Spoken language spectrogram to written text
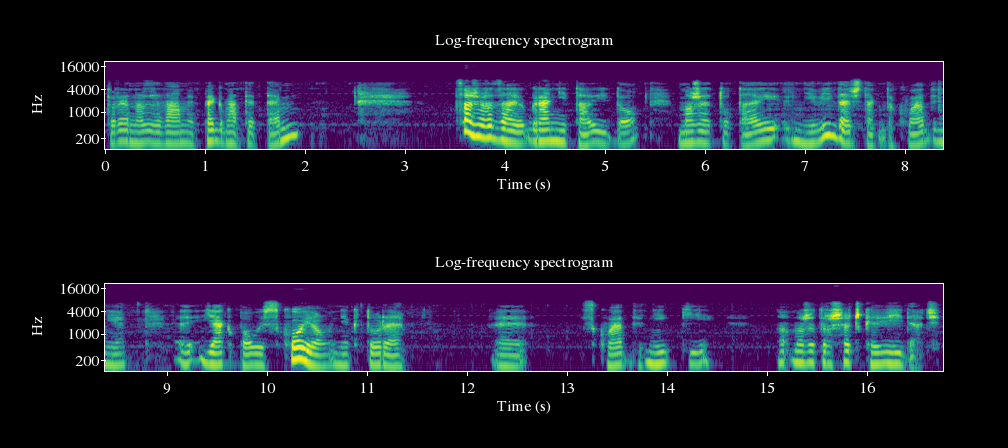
które nazywamy pegmatytem. Coś w rodzaju granitoidu. Może tutaj nie widać tak dokładnie, jak połyskują niektóre e, składniki. No, może troszeczkę widać.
